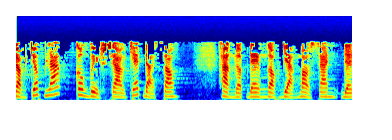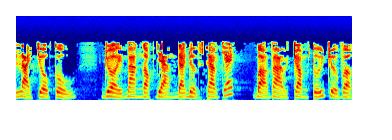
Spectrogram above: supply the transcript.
trong chốc lát công việc sao chép đã xong. Hàng lập đem ngọc dạng màu xanh để lại chỗ cũ, rồi mang ngọc dạng đã được sao chép bỏ vào trong túi trữ vật,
